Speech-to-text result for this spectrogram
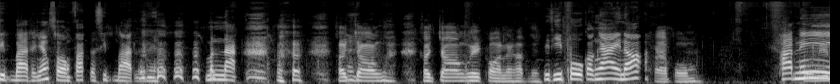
สิบบาทแต่ยังสองฟักกับสิบบาทเลยเนี่ย มันหนักเขาจองเขาจองไว้ก่อนนะครับเนี่ยวิธีปลูกก็ง่ายเนาะครับผมพันตรงนี่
